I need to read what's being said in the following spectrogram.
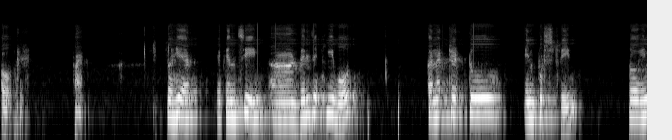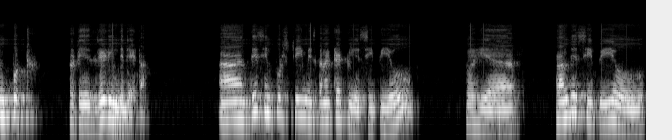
Okay, fine. So here you can see uh, there is a keyboard connected to input stream. So input that is reading the data. And this input stream is connected to a CPU. So here from this CPU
